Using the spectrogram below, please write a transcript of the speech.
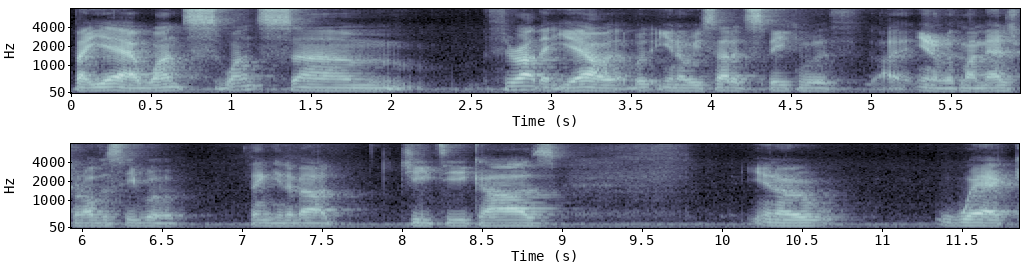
but yeah, once once um, throughout that year, you know, we started speaking with you know with my management. Obviously, we are thinking about GT cars, you know, WEC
